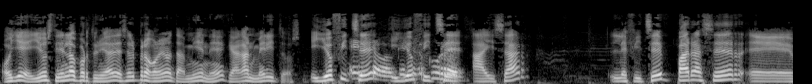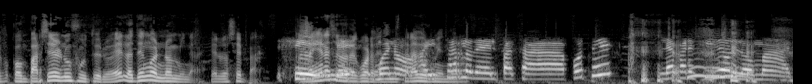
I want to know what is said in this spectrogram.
Oye, ellos tienen la oportunidad de ser pregonero también, ¿eh? Que hagan méritos. Y yo fiché, Eso, y yo fiché a Isar, le fiché para ser eh, comparsero en un futuro, ¿eh? Lo tengo en nómina, que lo sepa. Sí, Mañana se lo recuerdas, Bueno, a. Izar lo del pasapote le ha parecido lo más.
